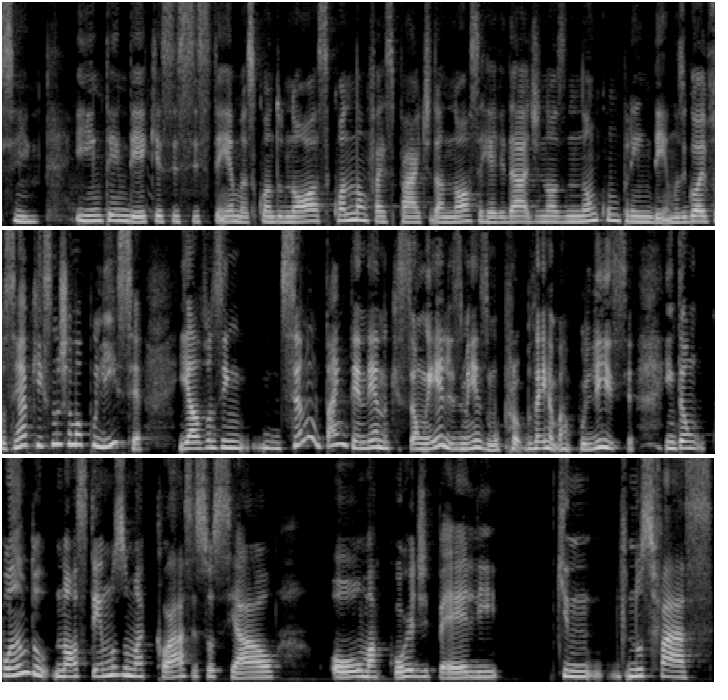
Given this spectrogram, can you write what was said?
Sim, e entender que esses sistemas, quando nós, quando não faz parte da nossa realidade, nós não compreendemos. Igual ele falou assim: ah, por que você não chama a polícia? E ela falou assim: você não tá entendendo que são eles mesmo o problema, a polícia? Então, quando nós temos uma classe social ou uma cor de pele que nos faz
